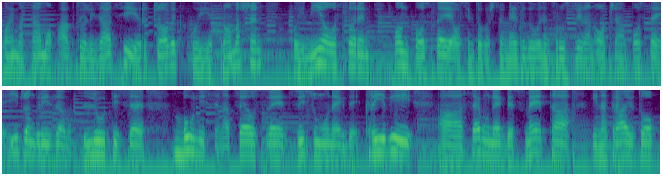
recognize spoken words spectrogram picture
pojma samo aktualizacije, jer čovek koji je promašen, koji nije ostvaren, on postaje, osim toga što je nezadovoljan, frustriran, očajan, postaje i džangrizav, ljuti se, buni se na ceo svet, svi su mu negde krivi, a, sve mu negde smeta i na kraju to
